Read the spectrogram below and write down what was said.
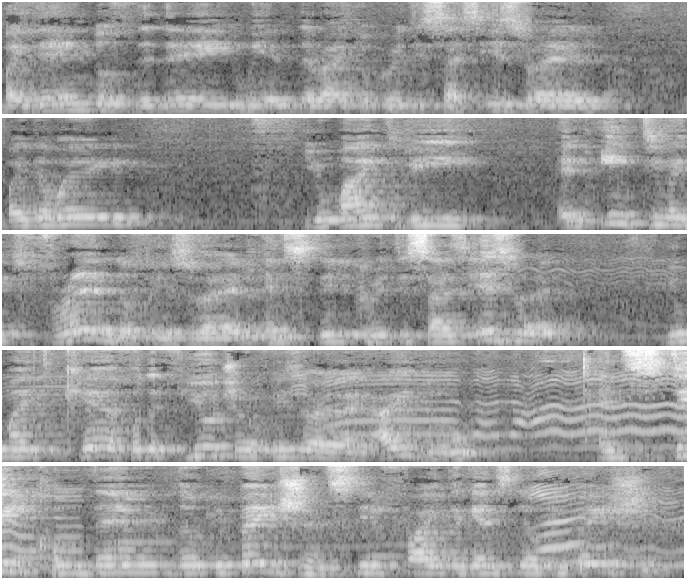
By the end of the day, we have the right to criticize Israel. By the way, you might be an intimate friend of Israel and still criticize Israel. You might care for the future of Israel like I do and still condemn the occupation, still fight against the occupation.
